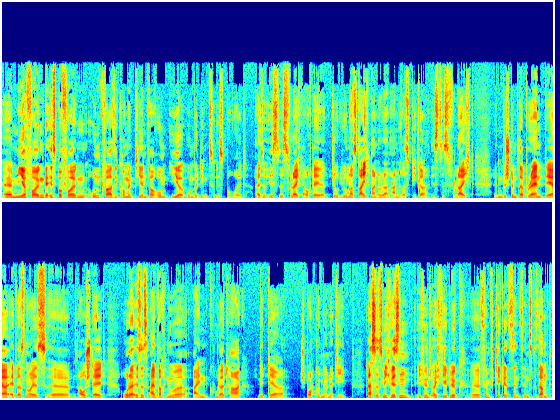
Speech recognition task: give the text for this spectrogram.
äh, mir folgen, der ISPO folgen und quasi kommentieren, warum ihr unbedingt zur ISPO wollt. Also ist es vielleicht auch der Jonas Deichmann oder ein anderer Speaker? Ist es vielleicht ein bestimmter Brand, der etwas Neues äh, ausstellt? Oder ist es einfach nur ein cooler Tag mit der Sport-Community? Lasst es mich wissen. Ich wünsche euch viel Glück. Äh, fünf Tickets sind es insgesamt,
